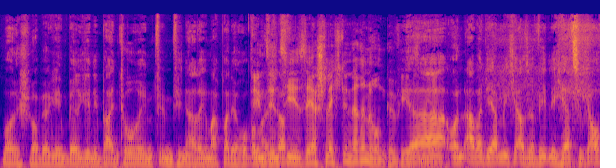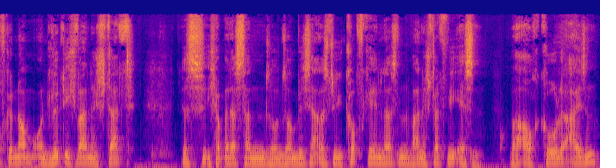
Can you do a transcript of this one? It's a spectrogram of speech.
weil ich habe ja gegen Belgien die beiden Tore im, im Finale gemacht bei der Europameisterschaft. Den sind sie sehr schlecht in Erinnerung gewesen. Ja, ja, und aber die haben mich also wirklich herzlich aufgenommen und Lüttich war eine Stadt, das, ich habe mir das dann so, so ein bisschen alles durch den Kopf gehen lassen. War eine Stadt wie Essen. War auch Kohle, Eisen.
